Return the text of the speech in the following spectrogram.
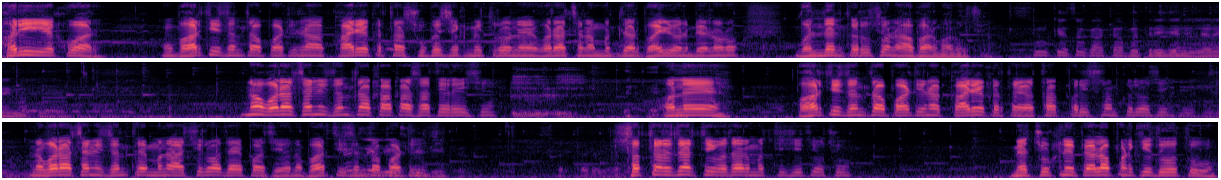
ફરી એકવાર હું ભારતીય જનતા પાર્ટીના કાર્યકર્તા શુભેચ્છક મિત્રો અને વરાછાના મતદાર ભાઈઓ અને બહેનોનો વંદન કરું છું અને આભાર માનું છું. શું કહેશો કાકા ભત્રીજાની લડાઈમાં ના વરાછાની જનતા કાકા સાથે રહી છે. અને ભારતીય જનતા પાર્ટીના કાર્યકર્તાએ અથાગ પરિશ્રમ કર્યો છે અને વરાછાની જનતાએ મને આશીર્વાદ આપ્યા છે અને ભારતીય જનતા પાર્ટીની સત્તર હજારથી વધારે મતથી જીત્યો છું. મેં ચૂંટણી પહેલાં પણ કીધું હતું,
